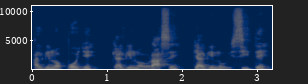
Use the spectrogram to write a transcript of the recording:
alguien lo apoye, que alguien lo abrace, que alguien lo visite,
